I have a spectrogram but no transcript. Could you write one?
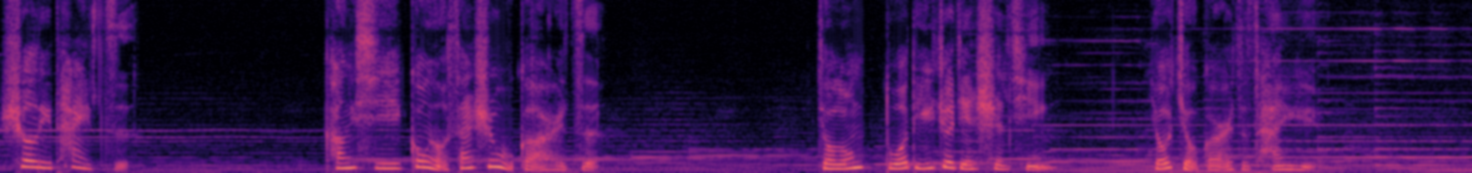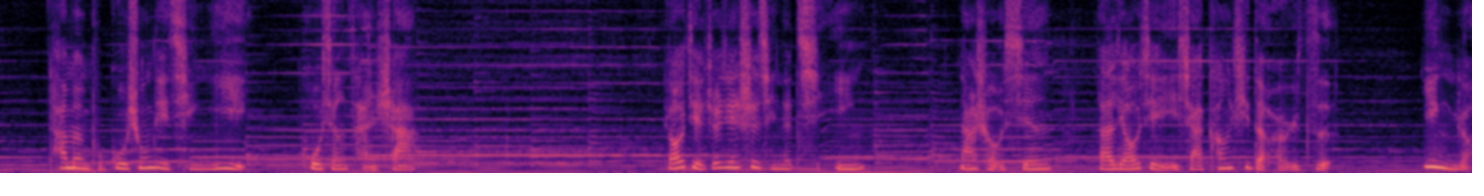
设立太子，康熙共有三十五个儿子。九龙夺嫡这件事情，有九个儿子参与，他们不顾兄弟情谊，互相残杀。了解这件事情的起因，那首先来了解一下康熙的儿子胤禛。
